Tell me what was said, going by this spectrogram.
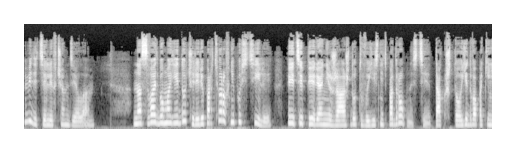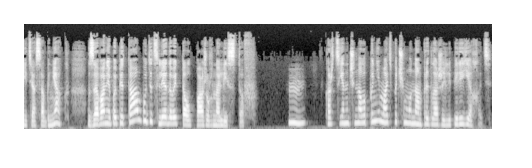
«Видите ли, в чем дело?» На свадьбу моей дочери репортеров не пустили, и теперь они жаждут выяснить подробности. Так что, едва покинете особняк, за вами по пятам будет следовать толпа журналистов. М кажется, я начинала понимать, почему нам предложили переехать.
